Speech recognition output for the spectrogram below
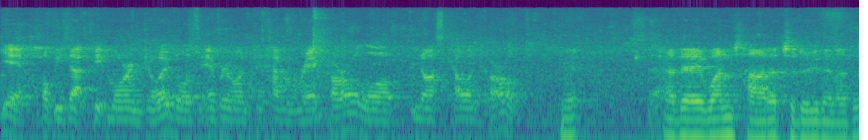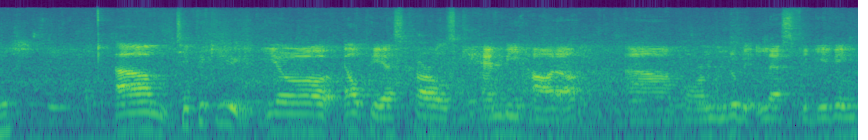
yeah hobby that bit more enjoyable if everyone can have a rare coral or a nice coloured coral. Yeah. Are there ones harder to do than others? Um, typically, your LPS corals can be harder um, or a little bit less forgiving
